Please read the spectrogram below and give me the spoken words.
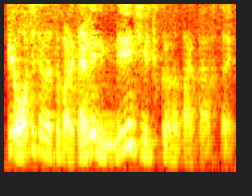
би ууж ирсэнээс баг зарим нь нэрийг ч мэдэхгүй юм баг байх заяа.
